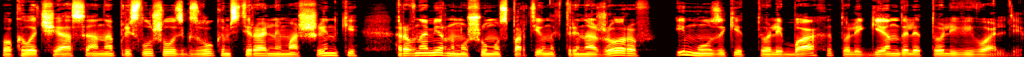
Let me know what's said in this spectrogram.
Около часа она прислушивалась к звукам стиральной машинки, равномерному шуму спортивных тренажеров и музыке то ли Баха, то ли Генделя, то ли Вивальди.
